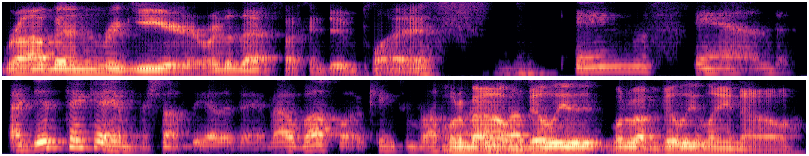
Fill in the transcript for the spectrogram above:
Robyn Regehr. Where did that fucking dude play? Kings, and I did think of him for something the other day. Oh, Buffalo, Kings and Buffalo. What about Billy? What about Billy Leno?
